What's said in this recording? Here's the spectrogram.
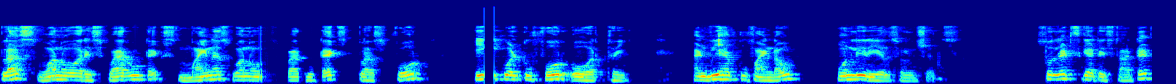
plus 1 over square root x minus 1 over square root x plus 4 equal to 4 over 3. And we have to find out only real solutions. So let's get started.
